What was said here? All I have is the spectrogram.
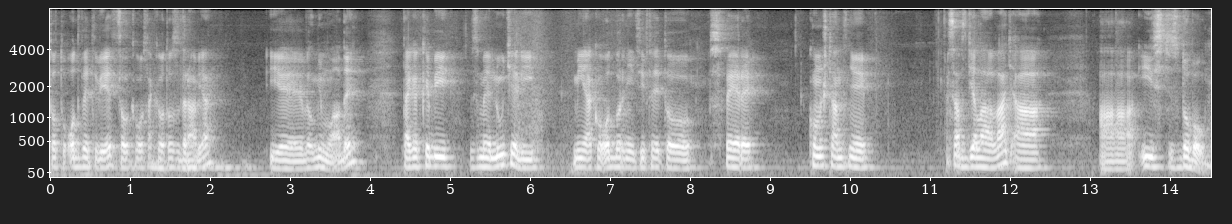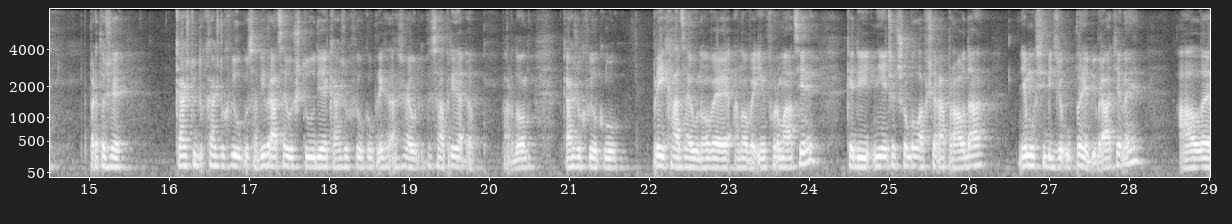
toto odvetvie celkovo z takéhoto zdravia je veľmi mladé, tak keby sme nutení my ako odborníci v tejto sfére konštantne sa vzdelávať a, a ísť s dobou. Pretože každú, každú chvíľku sa vyvracajú štúdie, každú chvíľku prichádzajú, sa pri, pardon, každú chvíľku prichádzajú nové a nové informácie, kedy niečo, čo bola včera pravda, nemusí byť že úplne vyvrátené, ale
